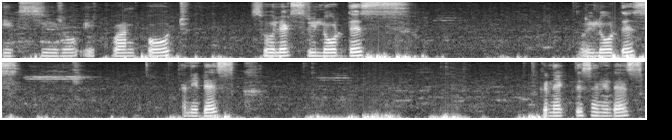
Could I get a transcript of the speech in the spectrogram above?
Eight zero eight one port. So let's reload this. Reload this. Anydesk connect this anydesk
